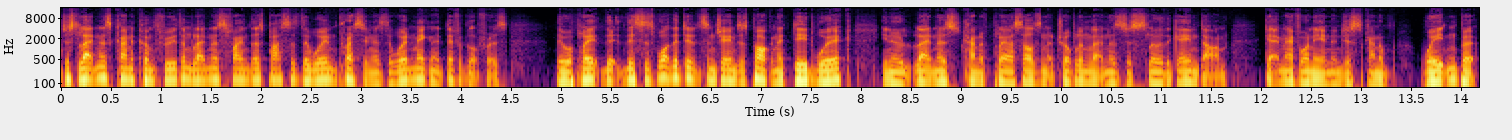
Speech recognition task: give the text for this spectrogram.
just letting us kind of come through them, letting us find those passes. They weren't pressing us, they weren't making it difficult for us. They were play. Th- this is what they did at St James's Park, and it did work. You know, letting us kind of play ourselves into trouble and letting us just slow the game down, getting everyone in and just kind of waiting. But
